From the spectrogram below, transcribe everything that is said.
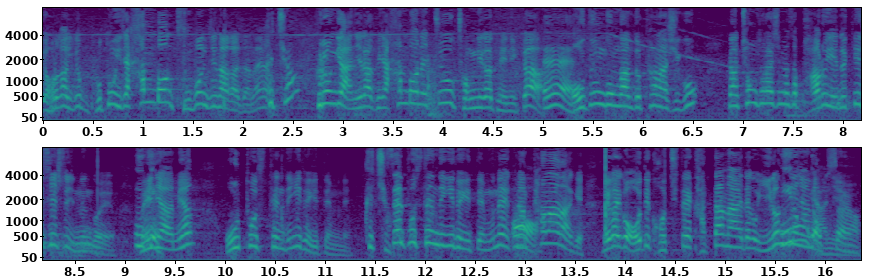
여러 가지 보통 이제 한 번, 두 번 지나가잖아요. 그쵸? 그런 게 아니라 그냥 한 번에 쭉 정리가 되니까 네. 어두운 공간도 편하시고 그냥 청소하시면서 바로 얘를 끼실 수 있는 거예요. 이게. 왜냐하면 auto standing이 되기 때문에. 그쵸. self standing이 되기 때문에 그냥 어. 편안하게 내가 이거 어디 거치대에 갖다 놔야 되고 이런, 이런 개념이 게 아니에요.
